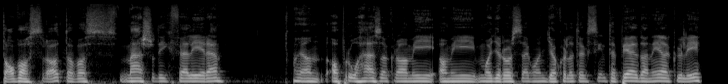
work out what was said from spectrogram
tavaszra, tavasz második felére, olyan apró házakra, ami, ami Magyarországon gyakorlatilag szinte példa nélküli,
